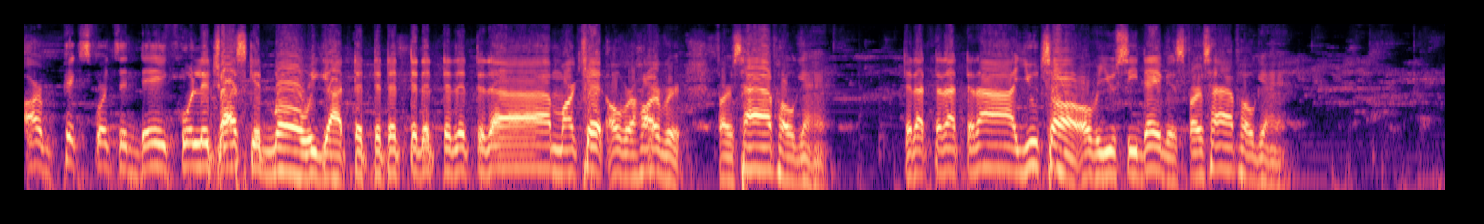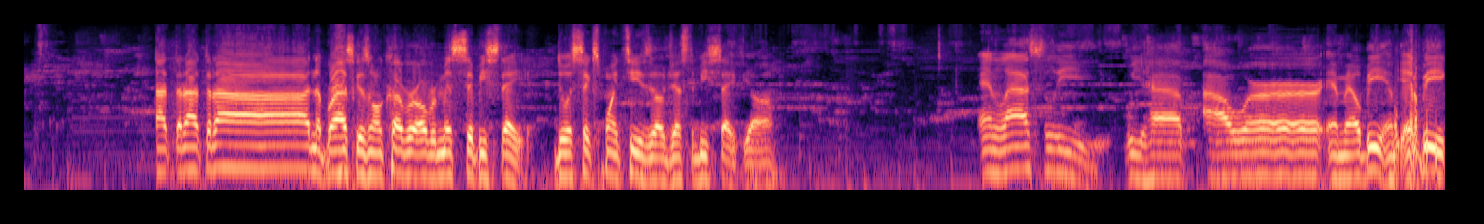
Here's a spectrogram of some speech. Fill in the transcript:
Our picks for today college basketball. We got da, da, da, Marquette over Harvard. First half, whole game. Utah over UC Davis. First half, whole game. Da, da, Nebraska's gonna cover over Mississippi State. Do a six point teaser though, just to be safe, y'all. And lastly, we have our MLB. MLB.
